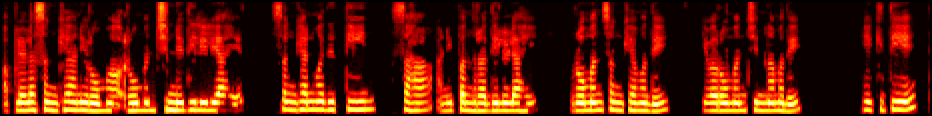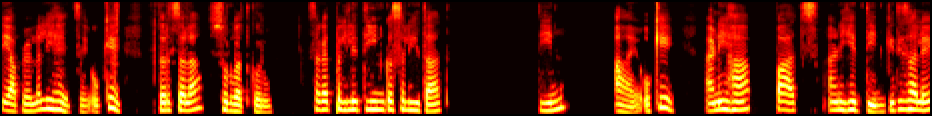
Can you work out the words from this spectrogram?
आपल्याला संख्या आणि रोम रोमन चिन्हे दिलेली आहेत. संख्यांमध्ये तीन सहा आणि पंधरा दिलेले आहे. रोमन संख्यामध्ये किंवा रोमन चिन्हामध्ये हे किती आहे? ते आपल्याला लिहायचं आहे ओके तर चला सुरुवात करू. सगळ्यात पहिले तीन कसं लिहितात? तीन? आय. ओके. आणि हा पाच आणि हे तीन. किती झाले?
